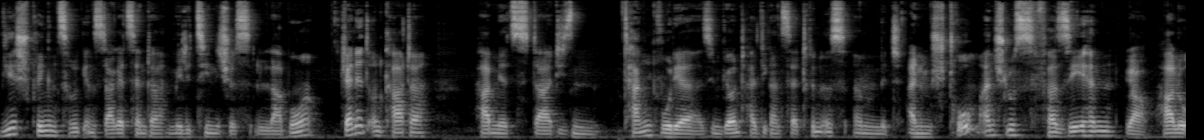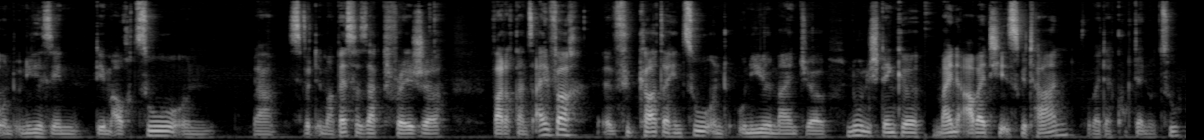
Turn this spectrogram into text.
wir springen zurück ins Stargate Center, medizinisches Labor. Janet und Carter haben jetzt da diesen Tank, wo der Symbiont halt die ganze Zeit drin ist, ähm, mit einem Stromanschluss versehen. Ja, Harlow und O'Neill sehen dem auch zu und ja, es wird immer besser, sagt Fraser. War doch ganz einfach, äh, fügt Carter hinzu und O'Neill meint, ja, nun, ich denke, meine Arbeit hier ist getan. Wobei, der guckt ja nur zu.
